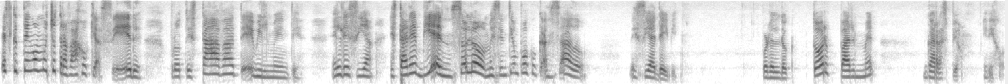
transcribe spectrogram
Es que tengo mucho trabajo que hacer, protestaba débilmente. Él decía, estaré bien, solo me sentí un poco cansado, decía David. Pero el doctor Palmer garraspeó y dijo,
